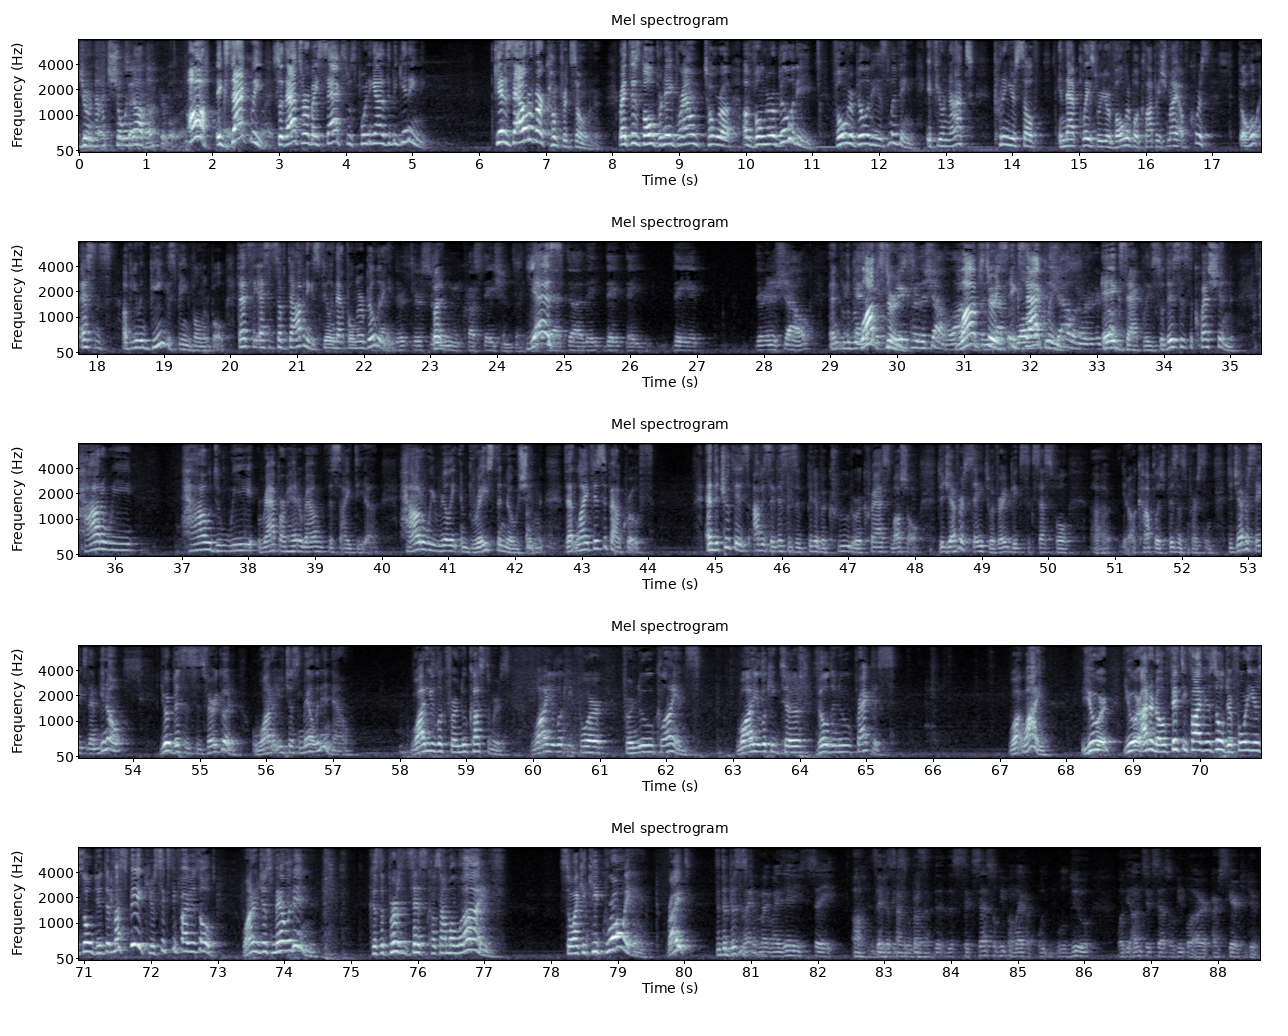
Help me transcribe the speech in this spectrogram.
You're not showing up. Oh, exactly. So that's what Rabbi Sacks was pointing out at the beginning. Get us out of our comfort zone. Right? This is the whole Brene Brown Torah of vulnerability. Vulnerability is living. If you're not putting yourself in that place where you're vulnerable, Klape Shmaya, of course, the whole essence of human being is being vulnerable. That's the essence of davening, is feeling that vulnerability. There, there's certain but, crustaceans. yes. That uh, they, they, they, they, they're in a shell And, And lobsters. for the shell. The lobsters, Lobsters, have to blow out the exactly. shell in order to. Exactly. So this is the question. How do we how do we wrap our head around this idea? How do we really embrace the notion that life is about growth? And the truth is, obviously, this is a bit of a crude or a crass mashal. Did you ever say to a very big, successful, uh, you know, accomplished business person, did you ever say to them, you know, your business is very good. Why don't you just mail it in now? Why do you look for new customers? Why are you looking for, for new clients? Why are you looking to build a new practice? Why? why? You're, you're, I don't know, 55 years old, you're 40 years old, you must speak, you're 65 years old. Why don't you just mail it in? Because the person says, because I'm alive. So I can keep growing, right? Did the business. My, my, my dad used to say, Oh, the, David suc- Simon brother. the, the successful people in life will, will do what the unsuccessful people are, are scared to do.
